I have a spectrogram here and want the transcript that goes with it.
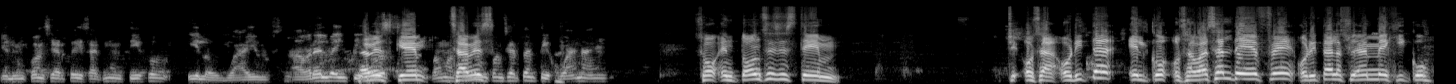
en un concierto de Isaac Montijo y los Wyums. Ahora el 22. ¿Sabes qué? Vamos a hacer ¿Sabes? un concierto en Tijuana, ¿eh? So, entonces, este, o sea, ahorita, el, o sea, vas al DF, ahorita a la Ciudad de México,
